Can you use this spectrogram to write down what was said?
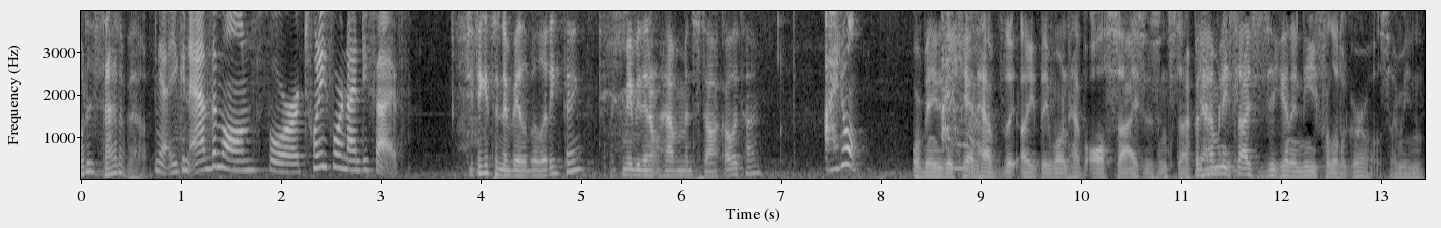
What is that about? yeah, you can add them on for twenty four ninety five. Do you think it's an availability thing? Like maybe they don't have them in stock all the time. I don't. Or maybe they can't have the- like they won't have all sizes and stuff. But Yeah, how many maybe. sizes is he going to need for little girls? I mean,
